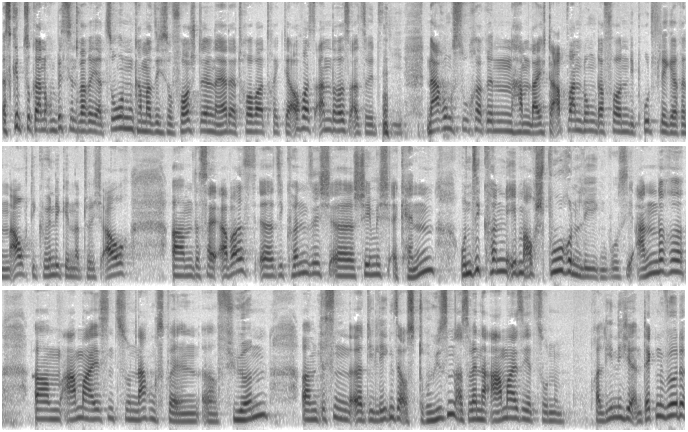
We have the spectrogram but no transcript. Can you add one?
Es gibt sogar noch ein bisschen Variationen, kann man sich so vorstellen. Naja, der Torwart trägt ja auch was anderes. Also die Nahrungssucherinnen haben leichte Abwandlungen davon, die Brutpflegerinnen auch, die Königin natürlich auch. Ähm, das heißt, aber äh, sie können sich äh, chemisch erkennen und sie können eben auch Spuren legen, wo sie andere ähm, Ameisen zu Nahrungsquellen äh, führen. Ähm, das sind, äh, die legen sie aus Drüsen. Also wenn eine Ameise jetzt so eine Praline hier entdecken würde,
